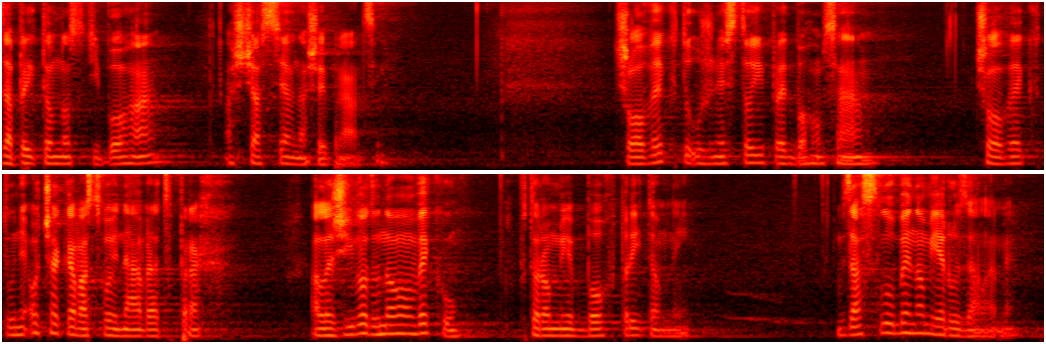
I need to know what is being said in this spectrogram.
za prítomnosti Boha a šťastia v našej práci. Človek tu už nestojí pred Bohom sám. Človek tu neočakáva svoj návrat v prach, ale život v novom veku, v ktorom je Boh prítomný. V zaslúbenom Jeruzaleme.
